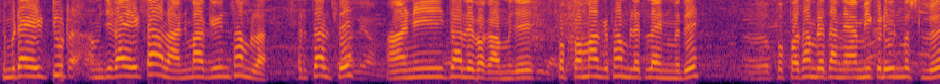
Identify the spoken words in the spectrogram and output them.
तुम्ही डायरेक्ट म्हणजे डायरेक्ट आला आणि मागे येऊन थांबला. तर चालते आणि झाले बघा म्हणजे पप्पा मागे थांबल्यात लाईनमध्ये पप्पा थांबल्यात आणि आम्ही इकडे येऊन बसलो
